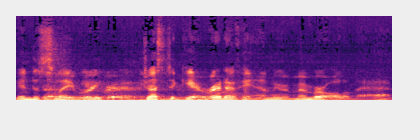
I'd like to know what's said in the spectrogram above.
into just to slavery get rid of him. just to get rid of him. You remember all of that.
